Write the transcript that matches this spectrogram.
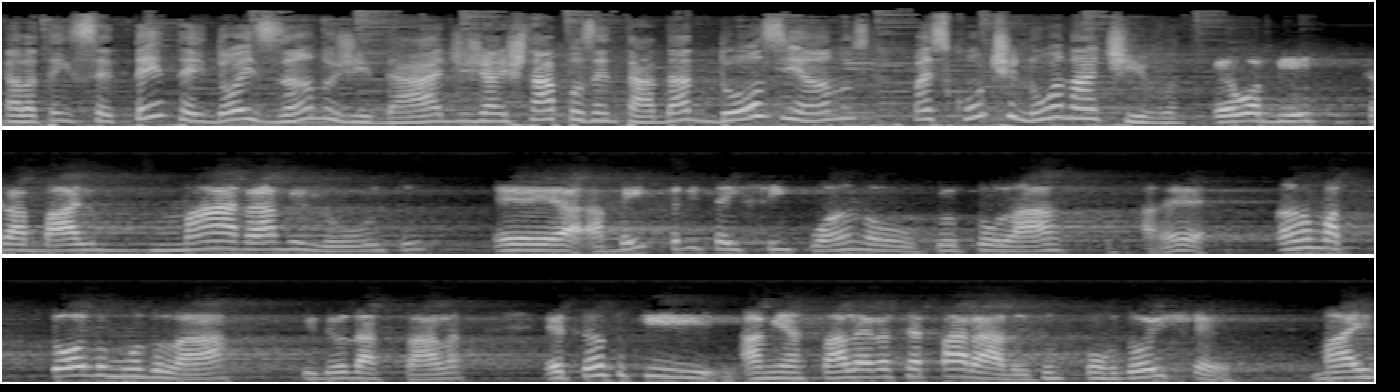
Ela tem 72 anos de idade, já está aposentada há 12 anos, mas continua na ativa. É um ambiente de trabalho maravilhoso. É, há bem 35 anos que eu estou lá. É, ama todo mundo lá, entendeu? Da sala. É tanto que a minha sala era separada, junto com os dois chefes. Mas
